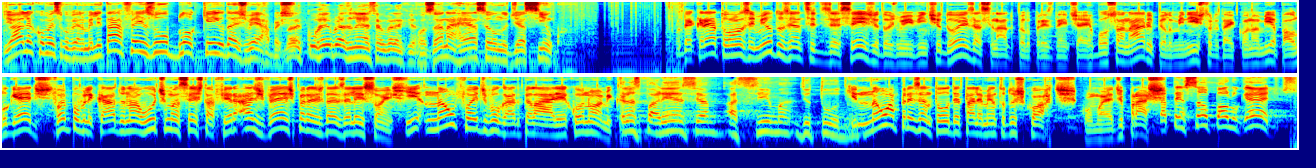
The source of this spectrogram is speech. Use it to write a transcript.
E olha como esse governo militar fez o bloqueio das verbas. Vai correr brasileiro agora aqui. Rosana Hessel no dia 5. O decreto 11.216 de 2022, assinado pelo presidente Jair Bolsonaro e pelo ministro da Economia Paulo Guedes, foi publicado na última sexta-feira, às vésperas das eleições, e não foi divulgado pela área econômica. Transparência acima de tudo. Que não apresentou o detalhamento dos cortes, como é de praxe. Atenção, Paulo Guedes!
